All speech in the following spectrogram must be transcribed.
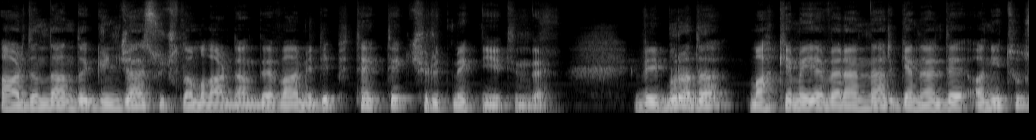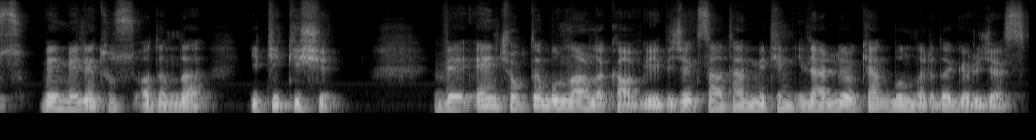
ardından da güncel suçlamalardan devam edip tek tek çürütmek niyetinde. Ve burada mahkemeye verenler genelde Anitus ve Meletus adında iki kişi. Ve en çok da bunlarla kavga edecek. Zaten metin ilerliyorken bunları da göreceğiz.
